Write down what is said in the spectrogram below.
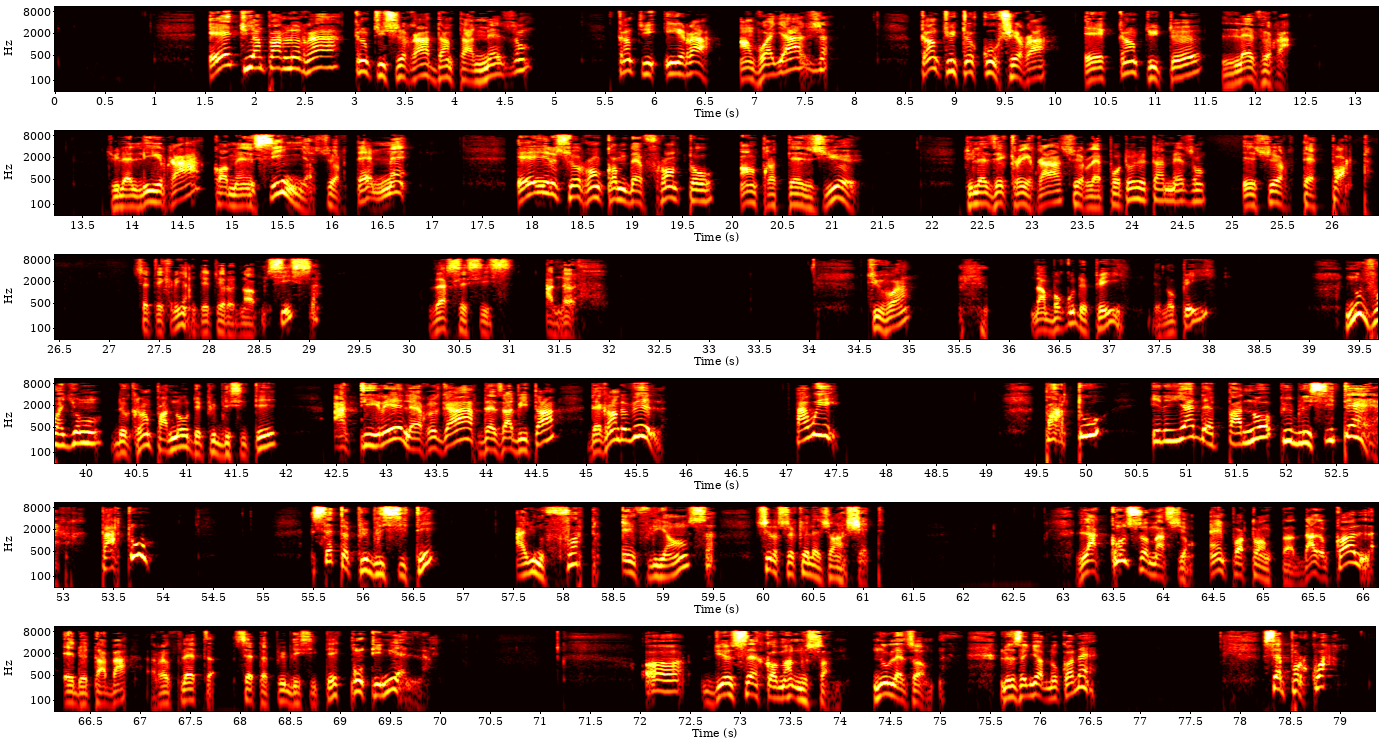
Et tu en parleras quand tu seras dans ta maison, quand tu iras en voyage, quand tu te coucheras et quand tu te lèveras. Tu les liras comme un signe sur tes mains, et ils seront comme des frontaux entre tes yeux. Tu les écriras sur les poteaux de ta maison et sur tes portes. C'est écrit en Deutéronome 6, verset 6 à 9. Tu vois, dans beaucoup de pays, de nos pays, nous voyons de grands panneaux de publicité attirer les regards des habitants des grandes villes. Ah oui. Partout, il y a des panneaux publicitaires. Partout. Cette publicité a une forte influence sur ce que les gens achètent. La consommation importante d'alcool et de tabac reflète cette publicité continuelle. Or, Dieu sait comment nous sommes, nous les hommes. Le Seigneur nous connaît. C'est pourquoi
